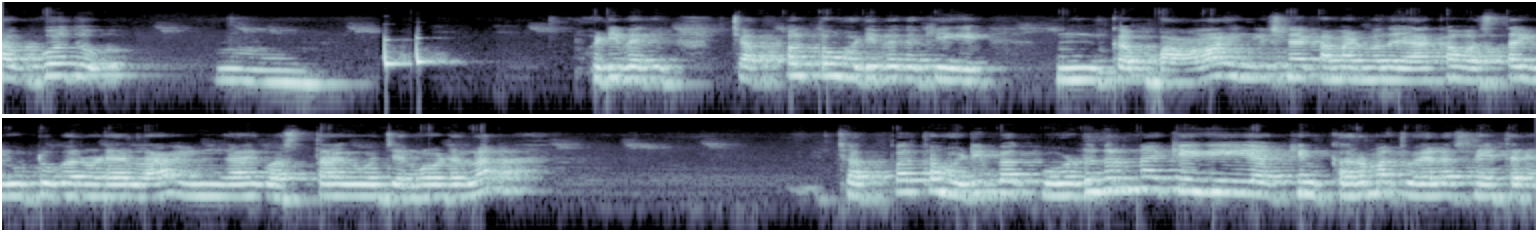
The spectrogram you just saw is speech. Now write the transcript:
ತಗ್ಗೋದು. ಹೊಡಿಬೇಕು. ಚಪ್ಪಲ್ ತೊಗೊಂಡು ಹೊಡಿಬೇಕು ಕ ಭಾಳ ಇಂಗ್ಲೀಷ್ನಾಗ ಕಮೆಂಟ್ ಬಂದ, ಯಾಕೆ ಹೊಸ್ದಾಗಿ ಯೂಟ್ಯೂಬರ್ ನೋಡ್ಯಾರಲ್ಲ, ಹಿಂಗಾಗಿ ಹೊಸ್ದಾಗಿ ಜನ ನೋಡ್ಯಾರಲ್ಲ. ಚಪ್ಪಲ್ ತ ಹೊಡಿಬೇಕು ಹೊಡೆದ್ರನ್ನ ಆಕೆಗೆ ಆಕಿನ ಕರ್ಮ ತೊಯಲ್ಲ ಸ್ನೇಹಿತರೆ,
